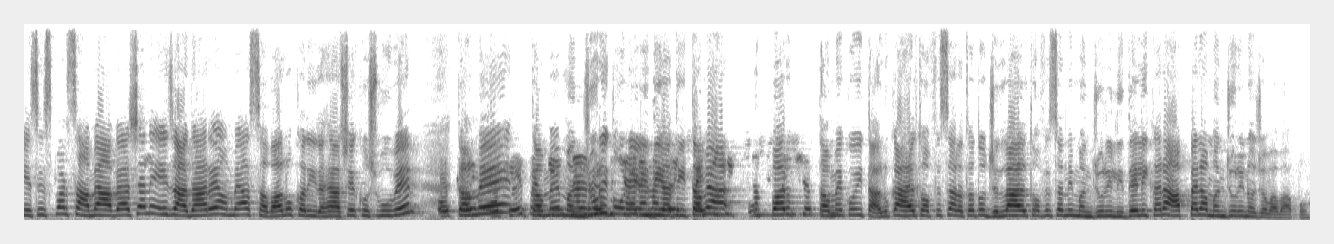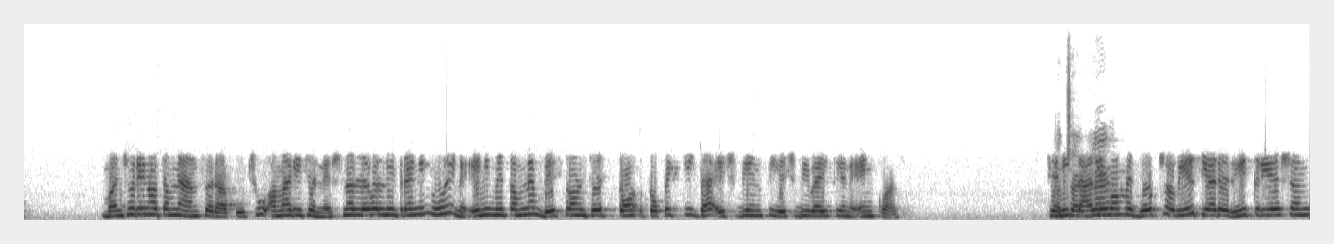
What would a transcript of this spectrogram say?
કેસીસ પણ સામે આવ્યા છે ને એ જ આધારે અમે આ સવાલો કરી રહ્યા છે ખુશ્બુબેન. તમે તમે મંજૂરી કોની લીધી હતી. તમે ઉપર તમે કોઈ તાલુકા હેલ્થ ઓફિસર અથવા તો જિલ્લા હેલ્થ ઓફિસરની મંજૂરી લીધેલી ખરા? આપ પહેલા મંજૂરીનો જવાબ આપો. મંજૂરીનો તમને આન્સર આપું છું. અમારી જે નેશનલ લેવલની ટ્રેનિંગ હોય ને એની મેં તમને બે ત્રણ જે ટોપિક કીધા એચબીએનસી એચબીવાયસી અને એનક્વાસ જેની તાલીમ અમે ગોઠવીએ ત્યારે રિક્રિએશન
